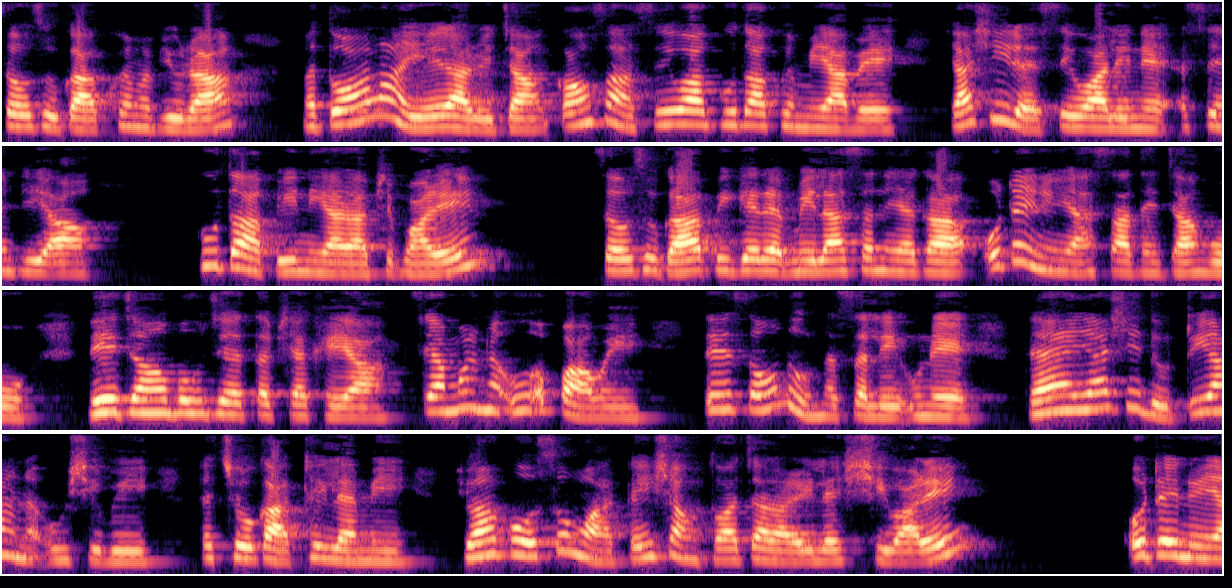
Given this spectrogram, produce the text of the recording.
စုံစုကခွင့်မပြုတာမတွားလာရဲတာတွေကြောင့်ကောင်းစာစေဝါကုသခွင့်မရဘဲရရှိတဲ့စေဝါလေးနဲ့အဆင်ပြေအောင်ကုသပေးနေရတာဖြစ်ပါတယ်။စုံစုကပြီးခဲ့တဲ့မေလ12ရက်ကအိုတိန်နေရစာတင်ကျောင်းကိုလေကြောင်းပုံကျဲတက်ဖြတ်ခဲ့ရာဆီယမ2ဦးအပါအဝင်တေဆုံးသူ24ဦးနဲ့ဒဏ်ရာရရှိသူ102ဦးရှိပြီးတချို့ကထိတ်လန့်ပြီးရွာကိုစွန့်ခွာတိမ်းရှောင်သွားကြတာတွေလည်းရှိပါတယ်။ အိုတိန်နေရ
